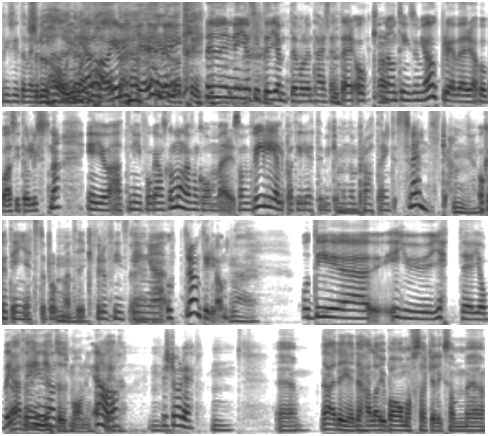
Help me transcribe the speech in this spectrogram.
vi sitter väldigt Mm. du hör ju mig prata mycket. hela Nej, tiden. nej, men jag sitter jämte volontärcenter och någonting som jag upplever av att bara sitta och lyssna är ju att ni får ganska många som kommer som vill hjälpa till jättemycket men de pratar inte svenska. Och att det är en jättestor problematik för då finns det inga uppdrag till dem. nej. Och det är ju jättejobbigt. Ja, det är en jätteutmaning. Ja, Det det. förstår det. Eh, nej, det, det handlar ju bara om att försöka liksom eh,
